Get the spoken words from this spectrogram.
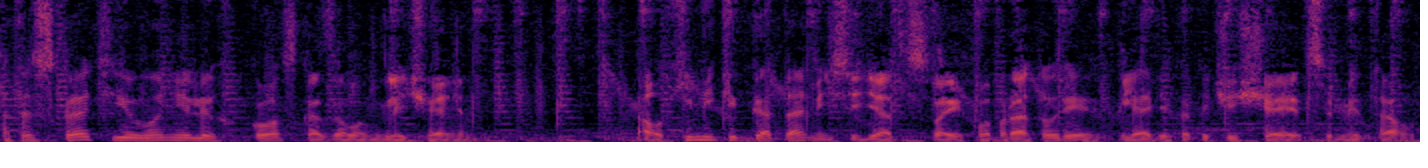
«Отыскать его нелегко», – сказал англичанин. Алхимики годами сидят в своих лабораториях, глядя, как очищается металл.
